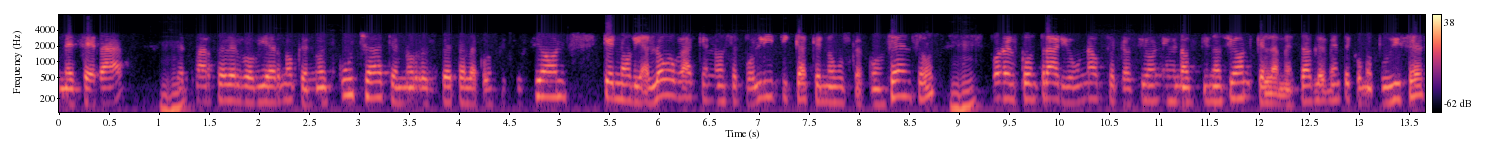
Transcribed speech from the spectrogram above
necedad de parte del gobierno que no escucha, que no respeta la Constitución, que no dialoga, que no hace política, que no busca consensos. Por el contrario, una obcecación y una obstinación que lamentablemente, como tú dices,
